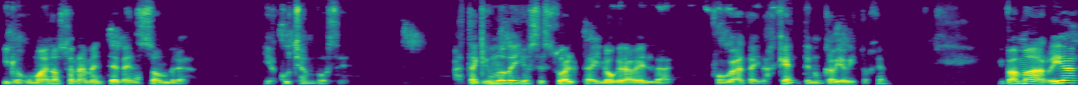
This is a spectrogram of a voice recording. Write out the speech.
Y los humanos solamente ven sombras y escuchan voces. Hasta que uno de ellos se suelta y logra ver la fogata y la gente, nunca había visto gente. Y va más arriba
